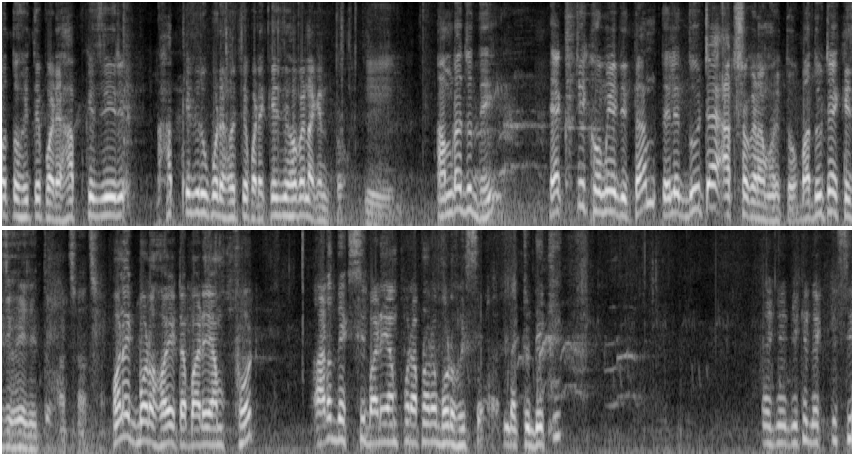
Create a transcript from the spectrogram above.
কত হইতে পারে? হাফ কেজির হাফ কেজির উপরে হইতে পারে কেজি হবে না কিন্তু। আমরা যদি একটি কমিয়ে দিতাম তাহলে দুইটায় আটশো গ্রাম হইতো বা দুইটায় কেজি হয়ে যেত। আচ্ছা আচ্ছা। অনেক বড় হয় এটা বাড়ি আম ফুড আরও দেখছি বাড়ি আম ফুড আপনারও বড় হয়েছে আমরা একটু দেখি। এই যে দেখে দেখতেছি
